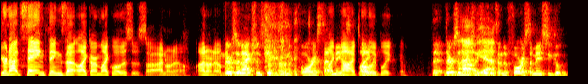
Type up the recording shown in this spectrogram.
you're not saying things that like I'm like, well, this is uh, I don't know, I don't know. Man. There's an action sequence in the forest that like makes no, I like, totally believe you. Th- There's an Oh, action yeah. sequence in the forest that makes you go,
